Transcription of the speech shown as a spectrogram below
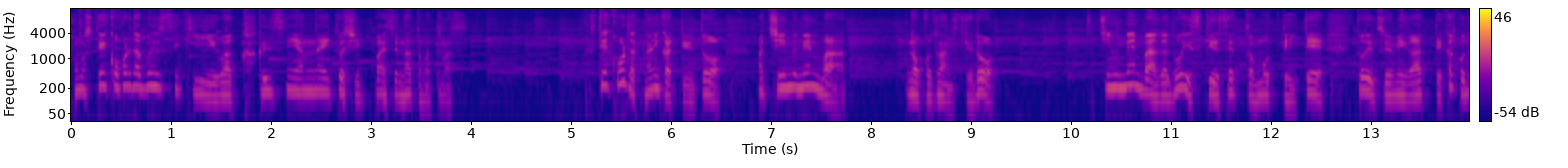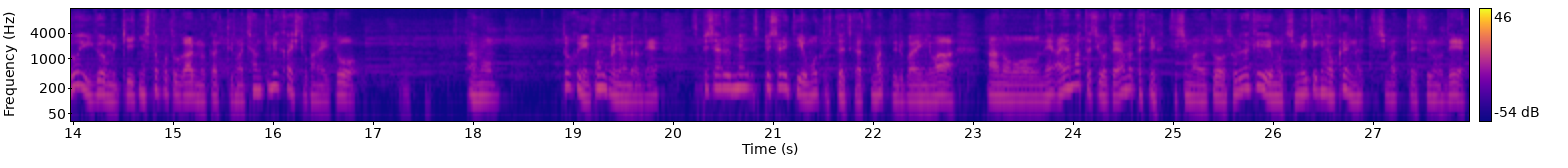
このステークホルダー分析は確実にやらないと失敗するなと思ってます。ステークホルダーって何かっていうと、まあ、チームメンバーのことなんですけど、チームメンバーがどういうスキルセットを持っていて、どういう強みがあって、過去どういう業務を経験したことがあるのかっていうのはちゃんと理解しておかないと、あの、特に今回のようなね、スペシャルスペシャリティを持った人たちが集まっている場合には、あのね、誤った仕事を誤った人に振ってしまうと、それだけでも致命的な遅れになってしまったりするので、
